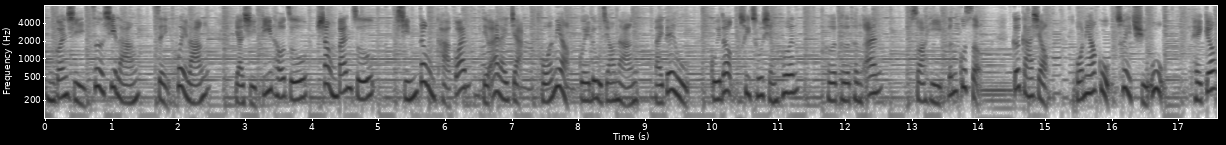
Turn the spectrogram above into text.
不管是做事人、做会人，也是低头族、上班族，行动卡关，就爱来吃鸵鸟龟鹿胶囊。内底有龟鹿萃取成分，核桃藤胺、刷鱼软骨素，搁加上。鸵鸟骨萃取物，提供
